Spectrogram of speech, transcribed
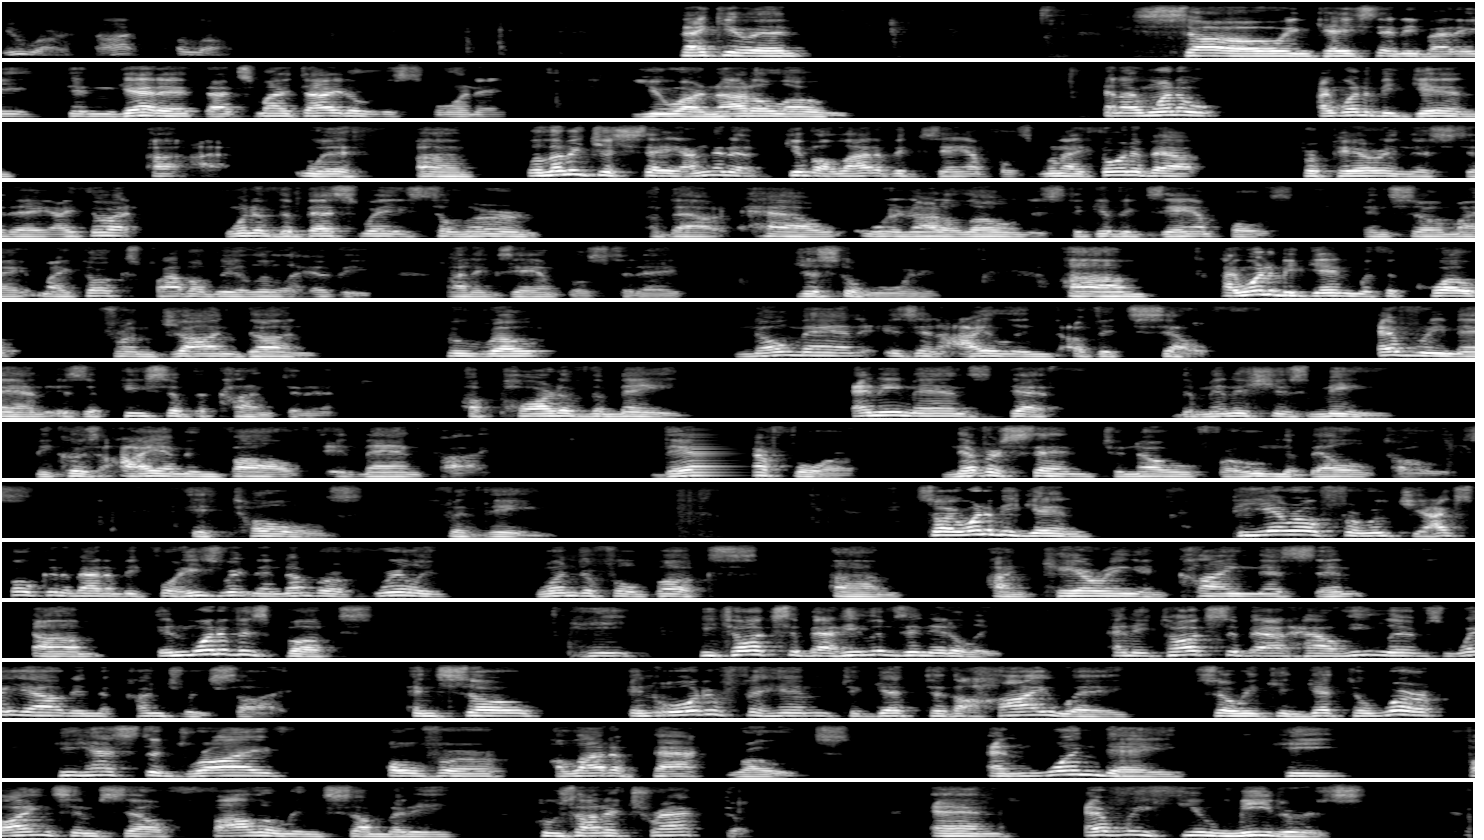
you are not alone. Thank you, Ed. So, in case anybody didn't get it, that's my title this morning. You are not alone. And I want to, I want to begin uh, with, um, well, let me just say, I'm going to give a lot of examples. When I thought about preparing this today, I thought one of the best ways to learn about how we're not alone is to give examples. And so my, my talk's probably a little heavy on examples today. Just a warning. Um, I want to begin with a quote from John Donne, who wrote, No man is an island of itself. Every man is a piece of the continent, a part of the main. Any man's death diminishes me because I am involved in mankind. Therefore, never send to know for whom the bell tolls. It tolls for thee. So I want to begin. Piero Ferrucci, I've spoken about him before. He's written a number of really wonderful books um, on caring and kindness. And um, in one of his books, he he talks about he lives in Italy, and he talks about how he lives way out in the countryside, and so in order for him to get to the highway so he can get to work, he has to drive over a lot of back roads. And one day he finds himself following somebody who's on a tractor. And every few meters,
